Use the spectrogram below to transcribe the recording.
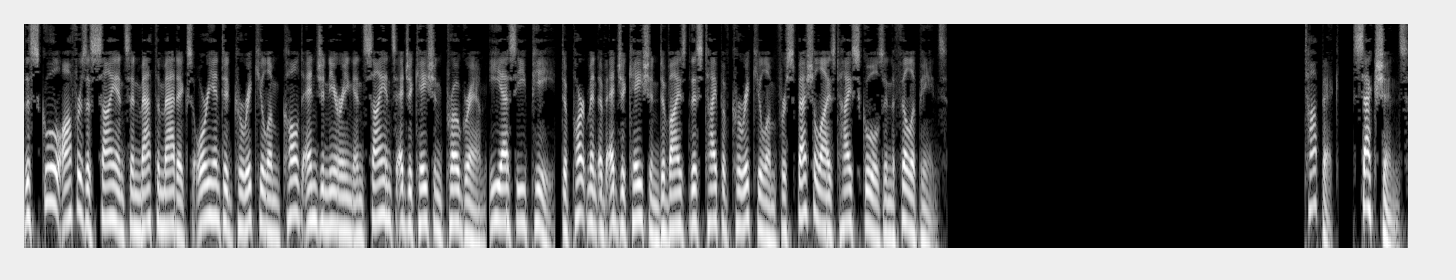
The school offers a science and mathematics-oriented curriculum called Engineering and Science Education Program ESEP. Department of Education devised this type of curriculum for specialized high schools in the Philippines. Topic: Sections.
